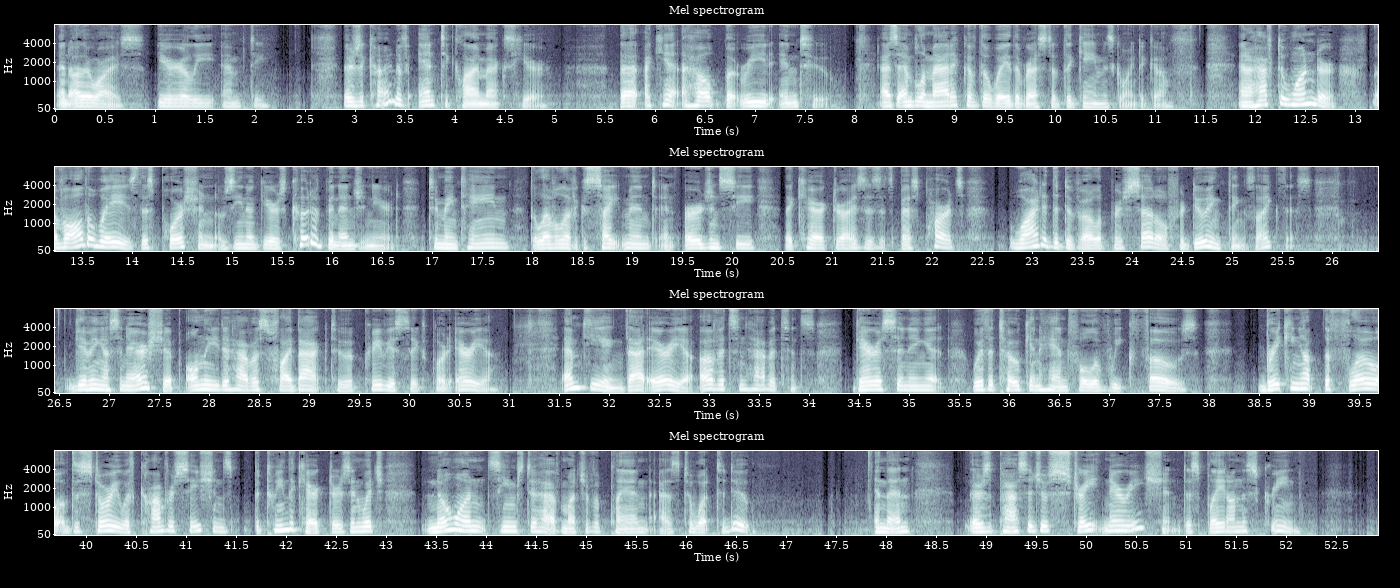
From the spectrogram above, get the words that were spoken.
and otherwise eerily empty. There's a kind of anticlimax here that I can't help but read into as emblematic of the way the rest of the game is going to go. And I have to wonder, of all the ways this portion of Xenogears could have been engineered to maintain the level of excitement and urgency that characterizes its best parts, why did the developers settle for doing things like this? Giving us an airship only to have us fly back to a previously explored area, emptying that area of its inhabitants garrisoning it with a token handful of weak foes, breaking up the flow of the story with conversations between the characters in which no one seems to have much of a plan as to what to do. And then there's a passage of straight narration displayed on the screen,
